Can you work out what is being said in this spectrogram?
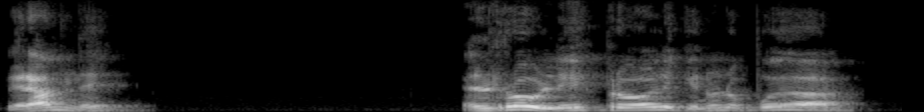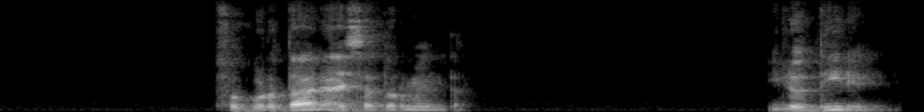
grande, el roble es probable que no lo pueda soportar a esa tormenta. Y lo tire.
